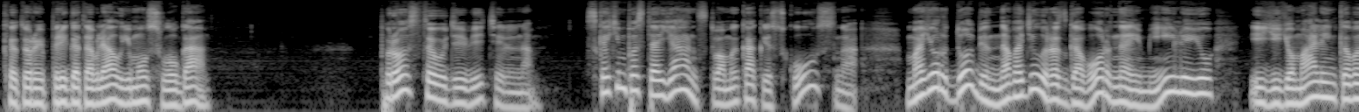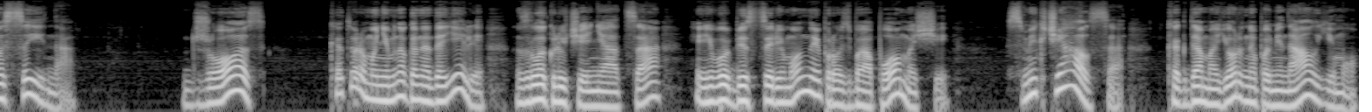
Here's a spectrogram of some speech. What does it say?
который приготовлял ему слуга. Просто удивительно, с каким постоянством и как искусно майор Добин наводил разговор на Эмилию и ее маленького сына. Джоз, которому немного надоели злоключения отца его бесцеремонные просьбы о помощи, смягчался, когда майор напоминал ему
